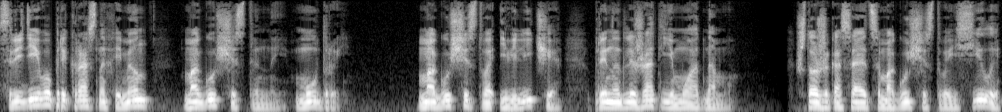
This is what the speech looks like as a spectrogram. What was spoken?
Среди его прекрасных имен – могущественный, мудрый. Могущество и величие принадлежат ему одному. Что же касается могущества и силы,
